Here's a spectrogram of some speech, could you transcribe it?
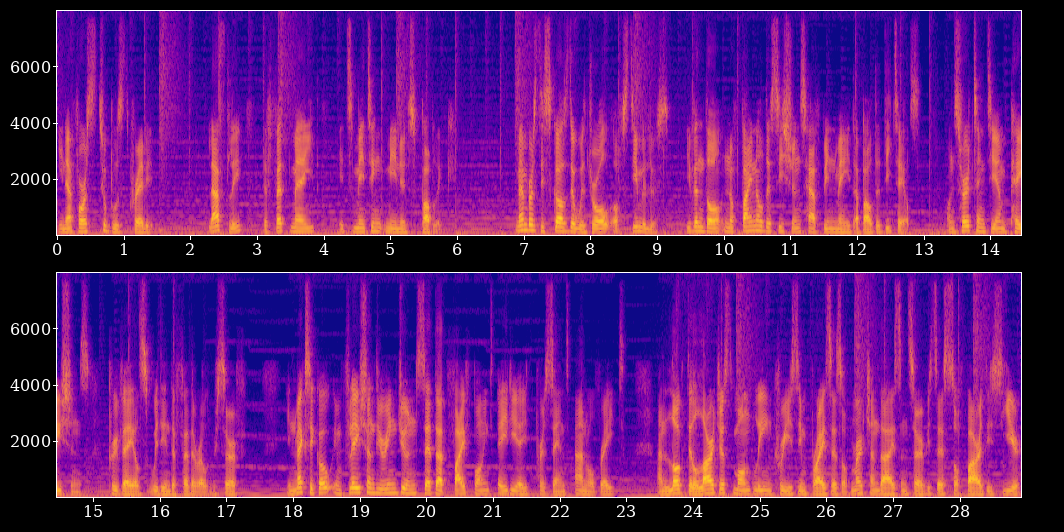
in efforts to boost credit. Lastly, the Fed made its meeting minutes public. Members discussed the withdrawal of stimulus, even though no final decisions have been made about the details. Uncertainty and patience prevails within the Federal Reserve. In Mexico, inflation during June set at 5.88% annual rate and logged the largest monthly increase in prices of merchandise and services so far this year,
